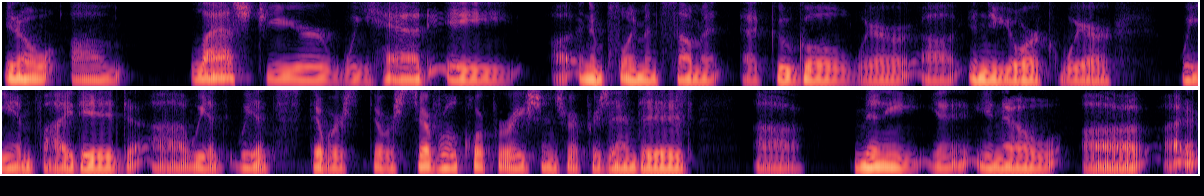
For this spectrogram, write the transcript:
you know, um, last year we had a uh, an employment summit at Google, where uh, in New York, where we invited uh, we had we had there were there were several corporations represented, uh, many you know uh, I,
